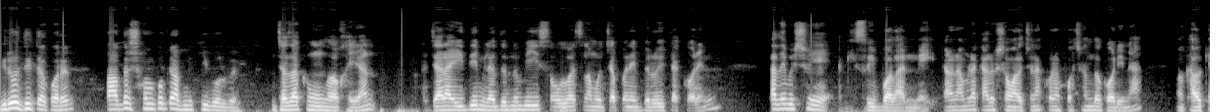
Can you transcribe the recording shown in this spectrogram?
বিরোধিতা করেন তাদের সম্পর্কে আপনি কি বলবেন? জাজাকুমুল্লাহ খাইরান। যারা ঈদে মিলাদুন্নবী সাল্লাহ সাল্লাম উদযাপনের বিরোধিতা করেন তাদের বিষয়ে কিছুই বলার নেই। কারণ আমরা কারও সমালোচনা করা পছন্দ করি না। কাউকে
